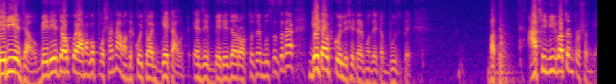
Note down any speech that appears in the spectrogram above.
বেরিয়ে যাও। বেরিয়ে যাও কই আমাকে পোষায় না, আমাদের কইতে হয় গেট আউট এজ এ বেরিয়ে যাওয়ার অর্থ চাই বুঝতেছে না গেট আউট করলে সেটার মধ্যে এটা বুঝবে। বাদ। আসি নির্বাচন প্রসঙ্গে।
